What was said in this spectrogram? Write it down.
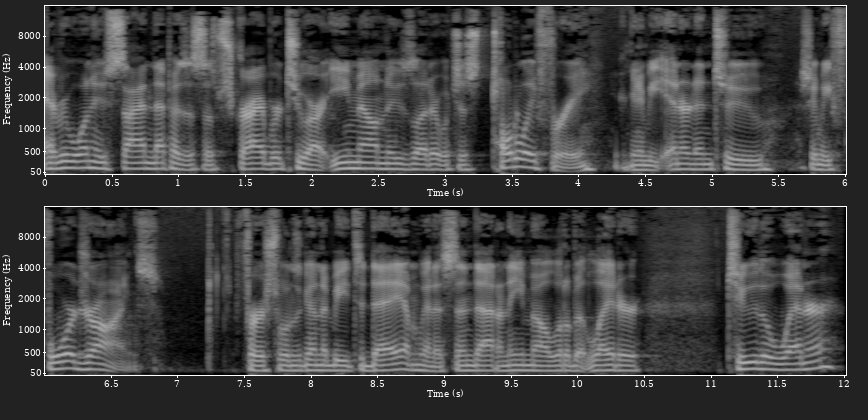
Everyone who signed up as a subscriber to our email newsletter, which is totally free, you're going to be entered into, there's going to be four drawings. First one's going to be today. I'm going to send out an email a little bit later to the winner.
